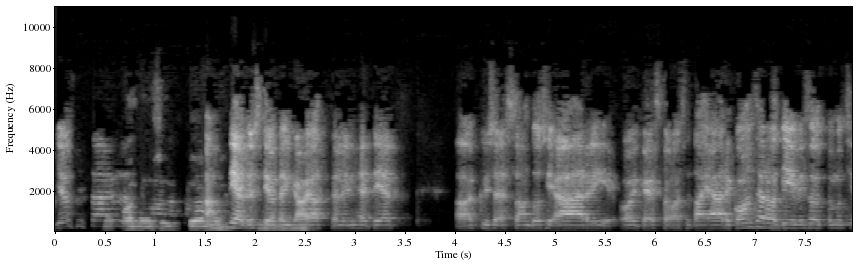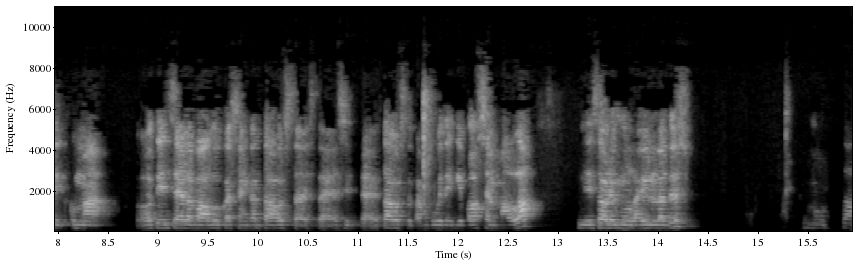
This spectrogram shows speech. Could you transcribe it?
Joo, siis tämä Tietysti jotenkin ajattelin heti, että kyseessä on tosi ääri oikeistolaista tai äärikonservatiivisuutta, mutta sitten kun mä otin selvää Lukasenkan taustaista ja sitten taustat on kuitenkin vasemmalla, niin se oli mulle yllätys. Mutta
